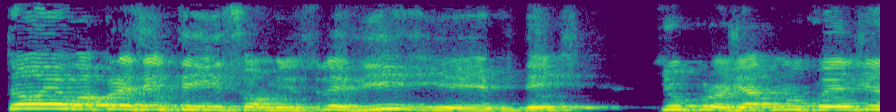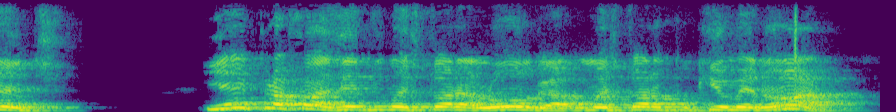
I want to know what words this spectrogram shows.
Então eu apresentei isso ao ministro Levi e é evidente que o projeto não foi adiante. E aí, para fazer de uma história longa uma história um pouquinho menor,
